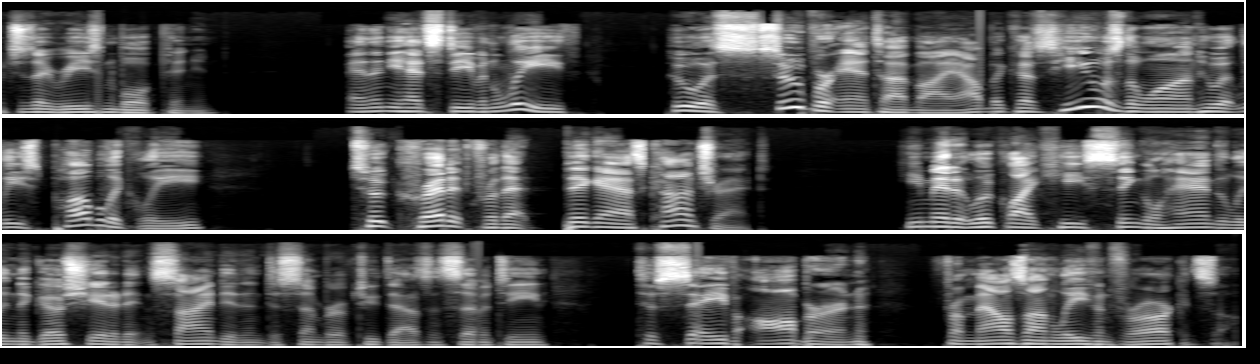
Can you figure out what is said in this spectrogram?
which is a reasonable opinion. And then you had Steven Leath, who was super anti-buyout because he was the one who, at least publicly, took credit for that big ass contract. He made it look like he single handedly negotiated it and signed it in December of 2017 to save Auburn from Malzahn leaving for Arkansas.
